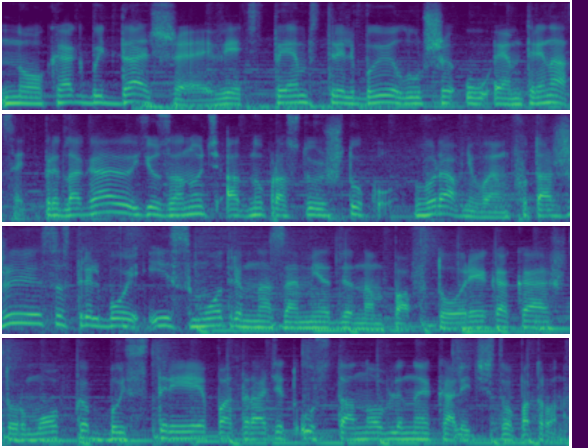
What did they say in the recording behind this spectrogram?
Но как быть дальше, ведь темп стрельбы лучше у М13. Предлагаю юзануть одну простую штуку. Выравниваем футажи со стрельбой и смотрим на замедленном повторе, какая штурмовка быстрее потратит установленное количество патронов.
